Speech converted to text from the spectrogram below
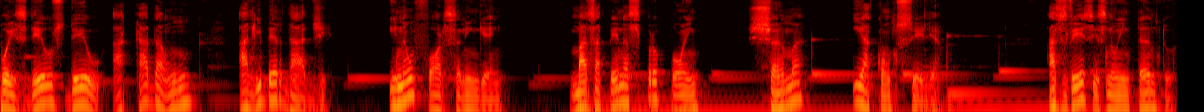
Pois Deus deu a cada um a liberdade e não força ninguém mas apenas propõe, chama e aconselha. Às vezes, no entanto,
